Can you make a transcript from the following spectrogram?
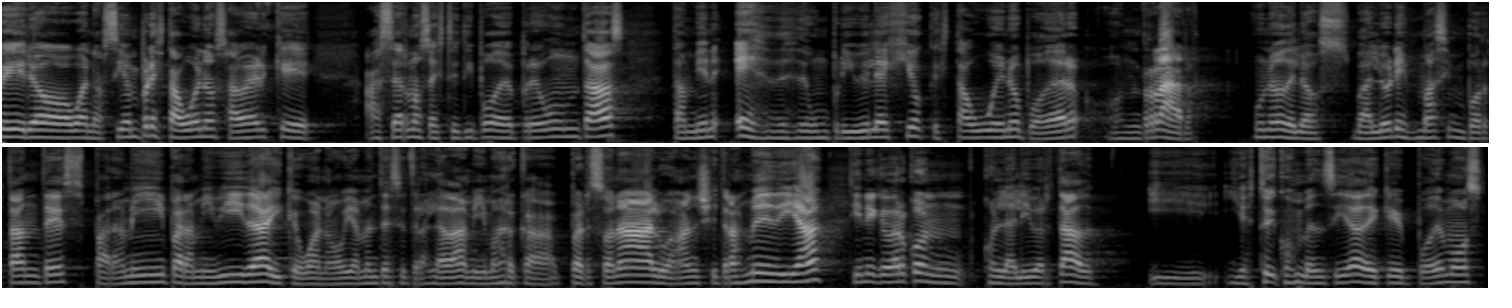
Pero bueno, siempre está bueno saber que hacernos este tipo de preguntas también es desde un privilegio que está bueno poder honrar. Uno de los valores más importantes para mí, para mi vida, y que bueno, obviamente se traslada a mi marca personal o a Angie Transmedia, tiene que ver con, la libertad. Y, y estoy convencida de que podemos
